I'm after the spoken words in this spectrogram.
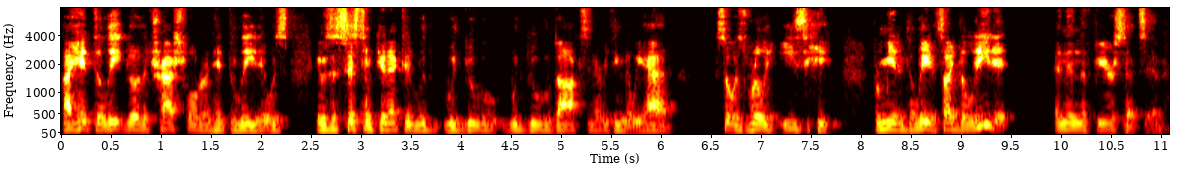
I hit delete, go to the trash folder and hit delete. It was it was a system connected with with Google with Google Docs and everything that we had. So it was really easy for me to delete it. So I delete it and then the fear sets in.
